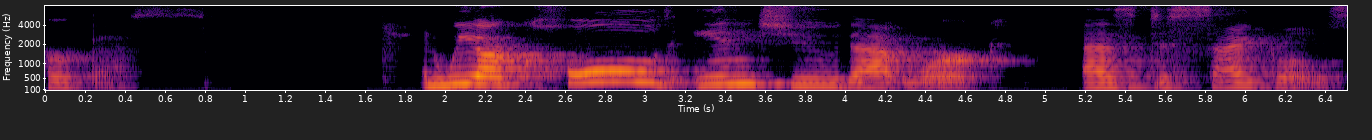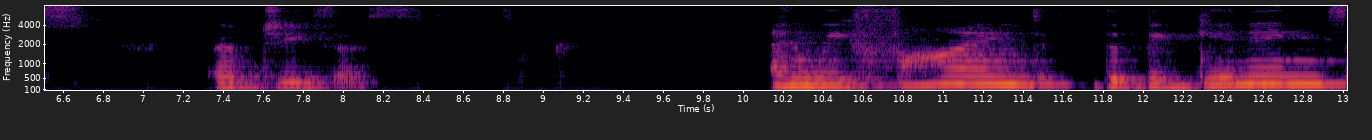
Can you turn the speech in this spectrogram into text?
purpose. And we are called into that work as disciples of Jesus. And we find the beginnings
